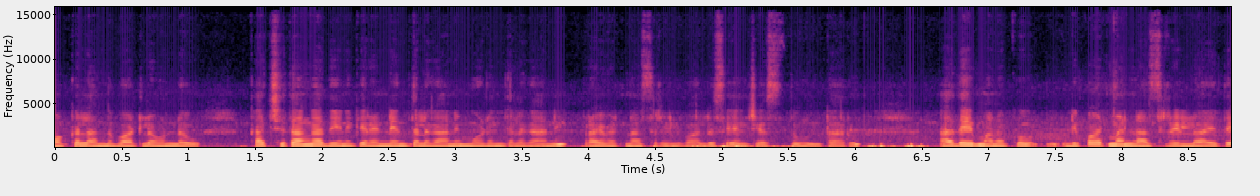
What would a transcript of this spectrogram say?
మొక్కలు అందుబాటులో ఉండవు. ఖచ్చితంగా దీనికి రెండింతలు కానీ మూడింతలు కానీ ప్రైవేట్ నర్సరీలు వాళ్ళు సేల్ చేస్తూ ఉంటారు. అదే మనకు డిపార్ట్మెంట్ నర్సరీల్లో అయితే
